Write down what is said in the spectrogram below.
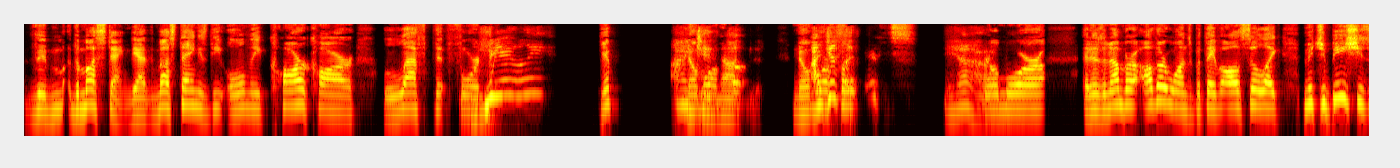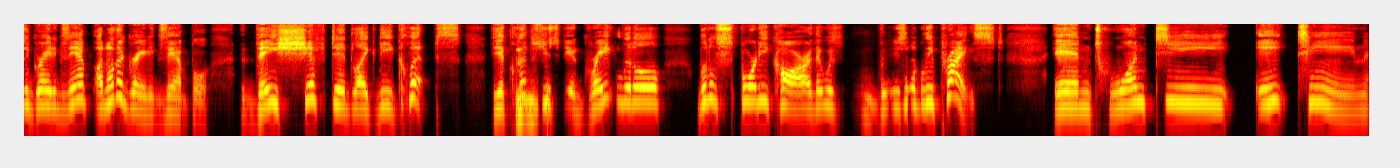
the the Mustang. Yeah, the Mustang is the only car car left that Ford. makes. really? Yep. I No did more not. fo- No I more guess I- Focus. Yeah. No more. And there's a number of other ones, but they've also like Mitsubishi's a great example. Another great example. They shifted like the Eclipse. The Eclipse mm-hmm. used to be a great little, little sporty car that was reasonably priced. In 2018,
